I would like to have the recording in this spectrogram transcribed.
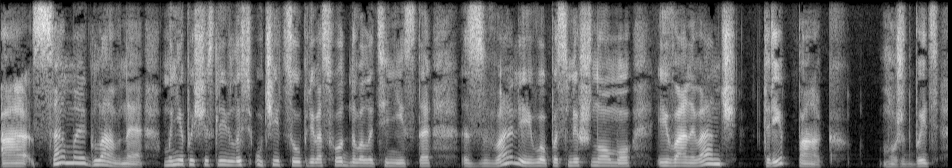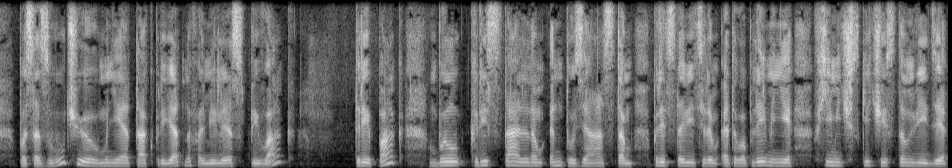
А самое главное, мне посчастливилось учиться у превосходного латиниста. Звали его по-смешному Иван Иванович Трепак. Может быть, по созвучию мне так приятна фамилия Спивак? Трепак был кристальным энтузиастом, представителем этого племени в химически чистом виде.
